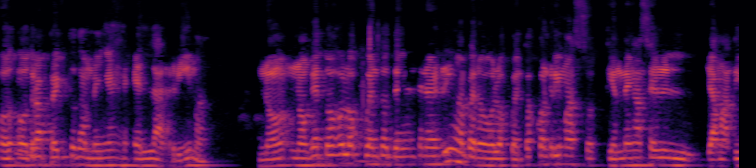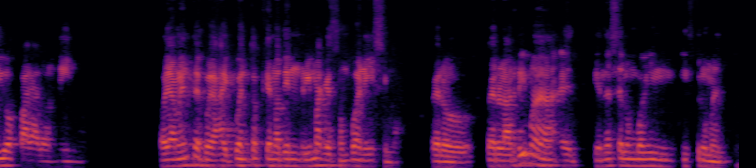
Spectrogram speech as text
otro aspecto también es, es la rima. No, no que todos los cuentos deben tener rima, pero los cuentos con rimas tienden a ser llamativos para los niños. Obviamente, pues hay cuentos que no tienen rima que son buenísimos, pero, pero la rima eh, tiende a ser un buen instrumento.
